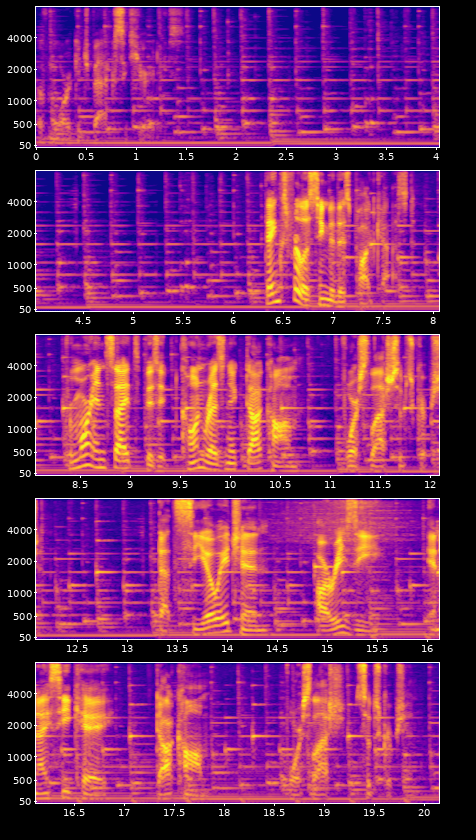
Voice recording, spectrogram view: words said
of mortgage backed securities. Thanks for listening to this podcast. For more insights, visit cohnreznick.com forward slash subscription. That's C O H N R E Z N I C K dot com forward slash subscription.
